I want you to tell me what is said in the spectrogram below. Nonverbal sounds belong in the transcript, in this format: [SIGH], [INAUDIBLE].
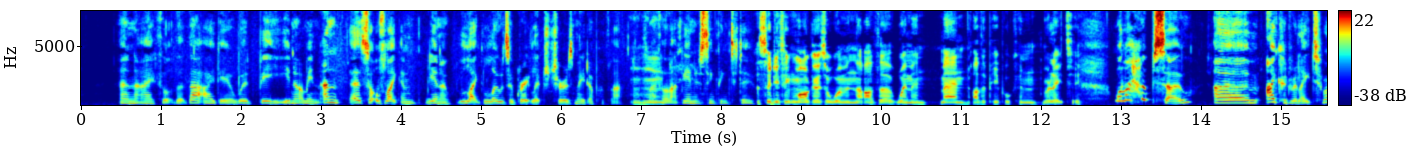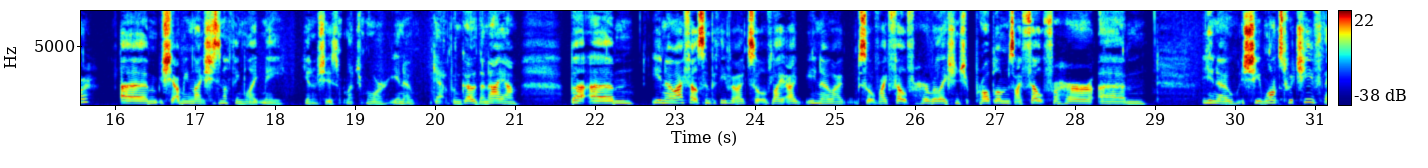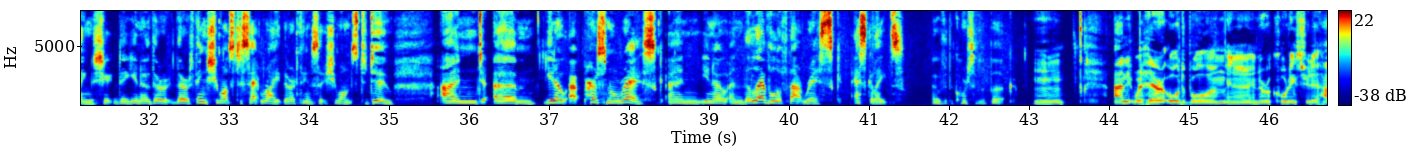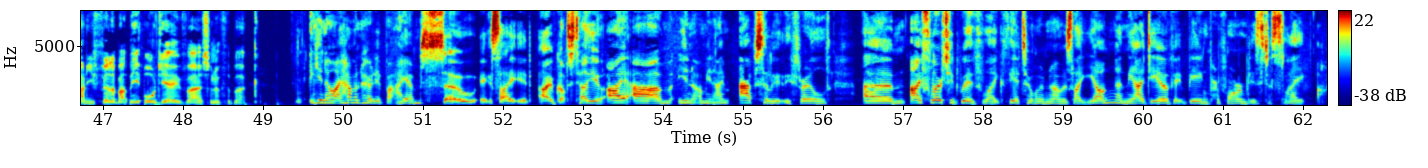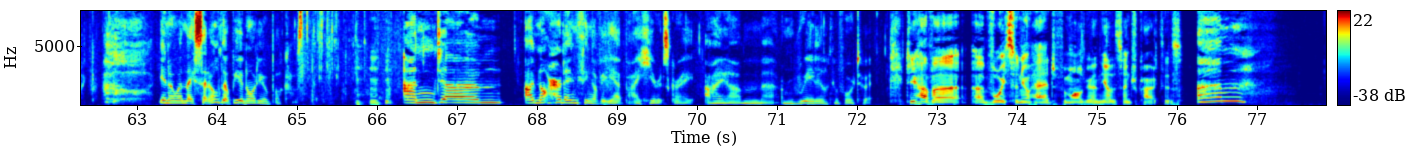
and I thought that that idea would be, you know, I mean, and uh, sort of like, and you know, like loads of great literature is made up of that. Mm-hmm. So I mm-hmm. thought that'd be an interesting thing to do. So, do you think Margot's a woman that other women, men, other people can relate to? Well, I hope so. Um, I could relate to her. Um, she, I mean, like she's nothing like me you know, she's much more, you know, get up and go than I am. But um, you know, I felt sympathy for. I sort of like I, you know, I sort of I felt for her relationship problems. I felt for her. You know, she wants to achieve things. She, you know, there there are things she wants to set right. There are things that she wants to do, and um, you know, at personal risk, and you know, and the level of that risk escalates over the course of the book. Mm. And we're here at Audible in a, in a recording studio. How do you feel about the audio version of the book? You know, I haven't heard it, but I am so excited. I've got to tell you, I am, you know, I mean, I'm absolutely thrilled. Um, I flirted with like theatre when I was like young, and the idea of it being performed is just like, oh [GASPS] you know, when they said, oh, there'll be an audiobook, I was like, [LAUGHS] and um, I've not heard anything of it yet, but I hear it's great. I am uh, I'm really looking forward to it. Do you have a, a voice in your head for Margot and the other central characters? Um,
